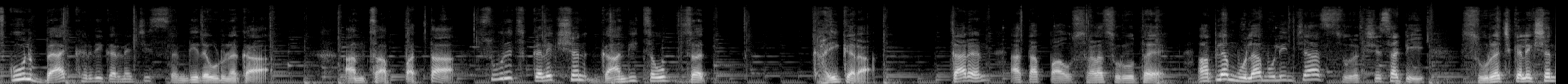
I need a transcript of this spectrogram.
स्कूल बॅग खरेदी करण्याची संधी दवडू नका. आमचा पत्ता सूरज कलेक्शन गांधी चौक जत. घाई करा. कारण आता पावसाळा सुरू होत आहे आपल्या मुला मुलींच्या सुरक्षेसाठी सूरज कलेक्शन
